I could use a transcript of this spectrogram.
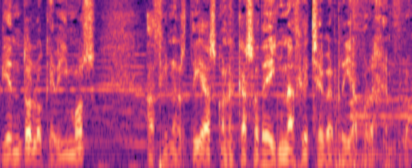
viendo lo que vimos hace unos días con el caso de Ignacio Echeverría, por ejemplo.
